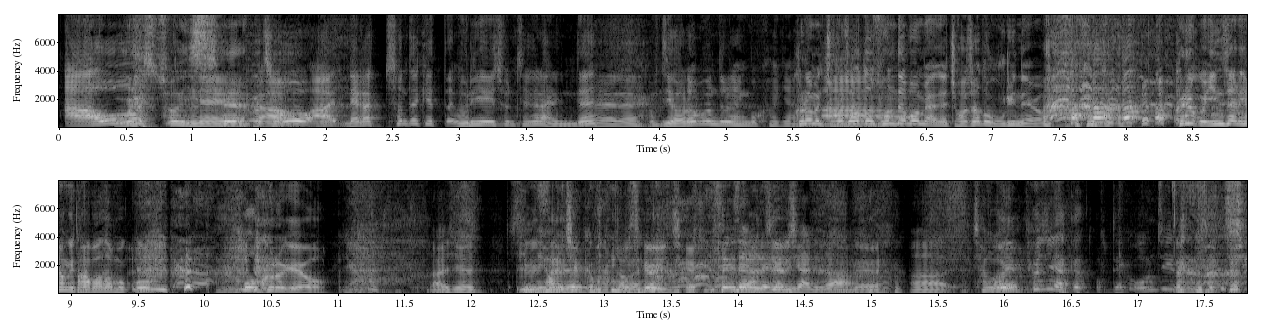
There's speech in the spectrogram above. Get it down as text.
아우어 초이스. 네, 그러니까 아우, 아, 내가 선택했다 우리의 선- 선택은 아닌데 네네. 아무튼 여러분들을 행복하게 하는. 그러면 저자도 손대범이 아니라 저자도 우리네요. 그리고 인사는 형이 다 받아먹고 어 그러게요. 아 이제 형 체크 그만 보세요 이제. 생생을 내는 게 아니라 네. 아 참고로 거의 표정이 약간 어, 내가 언제 이러고 있었지?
